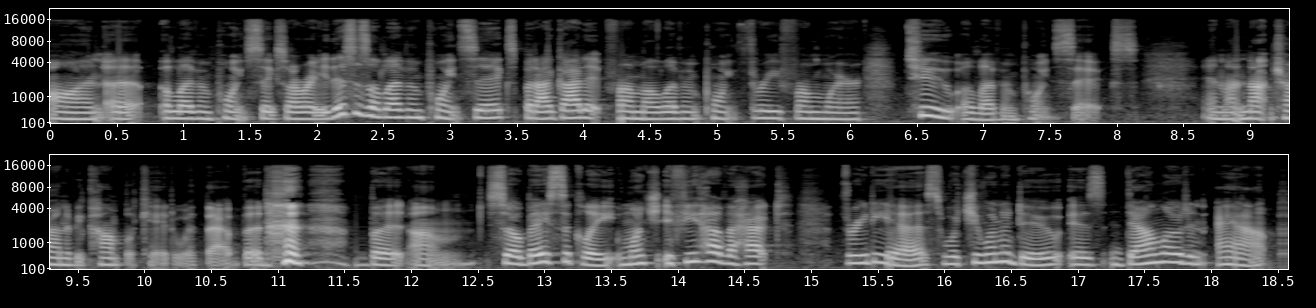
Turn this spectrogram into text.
on a 11.6 already. This is 11.6, but I got it from 11.3 firmware to 11.6. And I'm not trying to be complicated with that, but but um so basically, once if you have a hacked 3DS, what you want to do is download an app.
